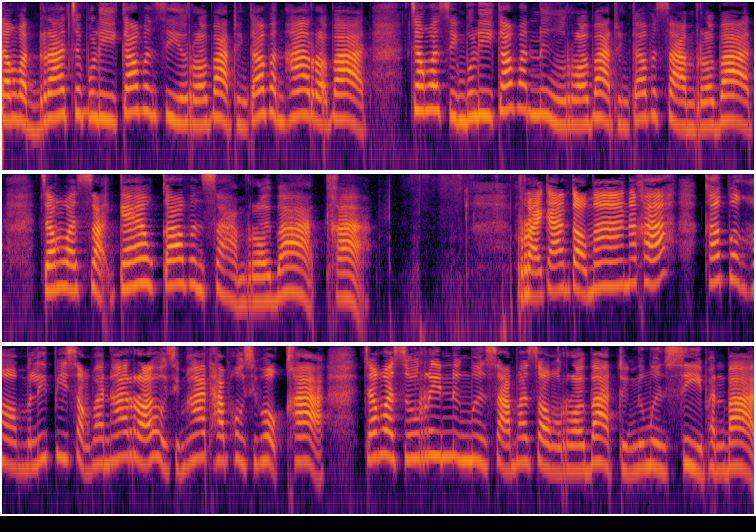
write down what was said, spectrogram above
จังหวัดราชบุรี 9,400 บาท ถึง 9,500 บาท จังหวัดสิงห์บุรี 9,100 บาท ถึง 9,300 บาท จังหวัดสระแก้ว 9,300 บาท ค่ะ รายการต่อมานะคะข้าวเปลือกหอมมะลิปี 2565ทับ66 ค่ะ จังหวัดสุรินทร์13,200 บาทถึง 14,000 บาท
